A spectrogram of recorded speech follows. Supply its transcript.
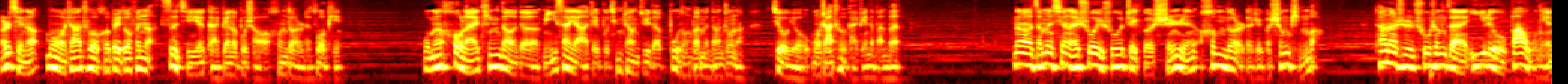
而且呢，莫扎特和贝多芬呢，自己也改编了不少亨德尔的作品。我们后来听到的《弥赛亚》这部清唱剧的不同版本当中呢，就有莫扎特改编的版本。那咱们先来说一说这个神人亨德尔的这个生平吧。他呢是出生在一六八五年，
